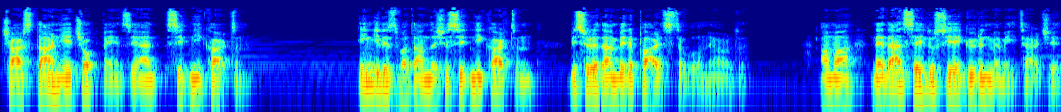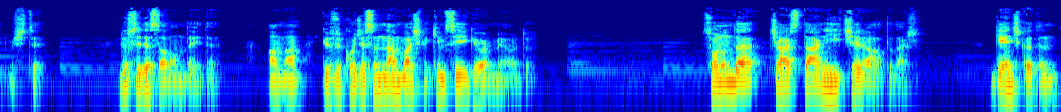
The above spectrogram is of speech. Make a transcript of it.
Charles Darney'e çok benzeyen Sidney Carton. İngiliz vatandaşı Sidney Carton, bir süreden beri Paris'te bulunuyordu. Ama nedense Lucy'ye görünmemeyi tercih etmişti. Lucy de salondaydı. Ama gözü kocasından başka kimseyi görmüyordu. Sonunda Charles Darney'i içeri aldılar. Genç kadın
